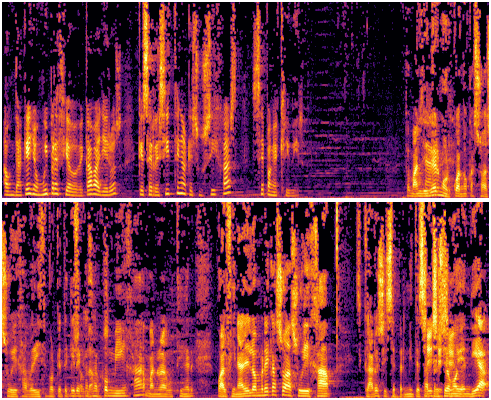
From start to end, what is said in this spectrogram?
aun de aquellos muy preciados de caballeros, que se resisten a que sus hijas sepan escribir. Tomás Claro. Livermore, cuando casó a su hija, me dice, ¿por qué te quieres casar con mi hija? Manuel Agustín. Pues al final el hombre casó a su hija, claro, si se permite esa Sí, expresión sí. hoy en día,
